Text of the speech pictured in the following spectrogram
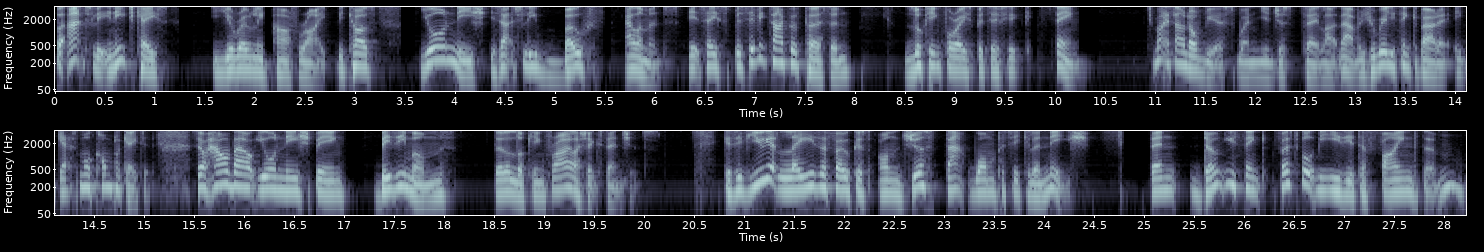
But actually, in each case, you're only half right because your niche is actually both elements. It's a specific type of person looking for a specific thing, which might sound obvious when you just say it like that, but if you really think about it, it gets more complicated. So, how about your niche being busy mums that are looking for eyelash extensions? Because if you get laser focused on just that one particular niche, then don't you think, first of all, it'd be easier to find them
